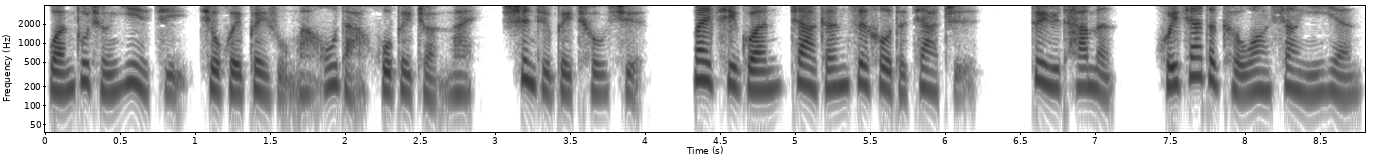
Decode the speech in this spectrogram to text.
完不成业绩就会被辱骂、殴打或被转卖，甚至被抽血、卖器官、榨干最后的价值。对于他们，回家的渴望像遗言，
